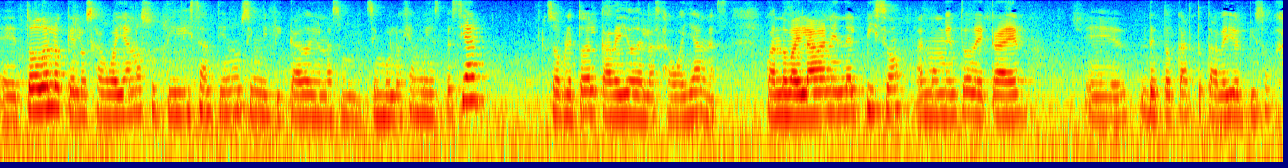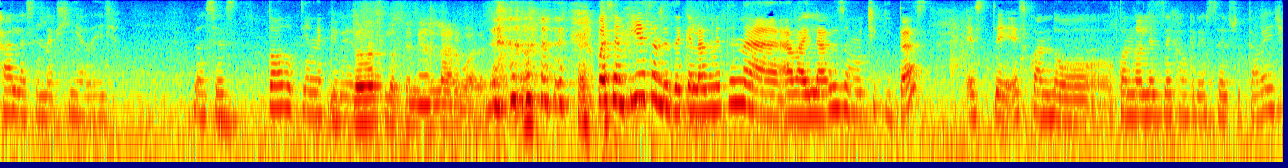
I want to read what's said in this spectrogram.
Eh, todo lo que los hawaianos utilizan tiene un significado y una sim- simbología muy especial, sobre todo el cabello de las hawaianas. Cuando bailaban en el piso, al momento de caer, eh, de tocar tu cabello el piso, jalas energía de ella. Entonces, todo tiene que Y ver. todas lo tenían largo además. Pues empiezan desde que las meten a, a bailar desde muy chiquitas. este, es cuando, cuando les dejan crecer su cabello.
